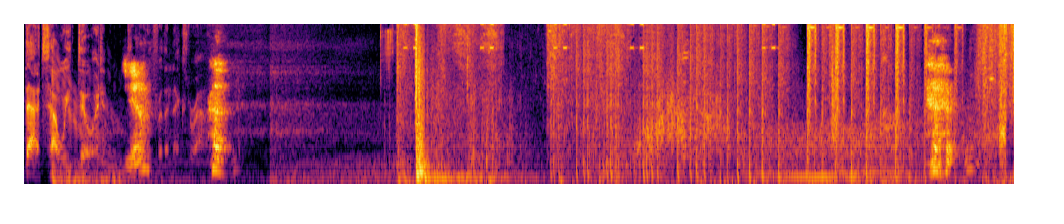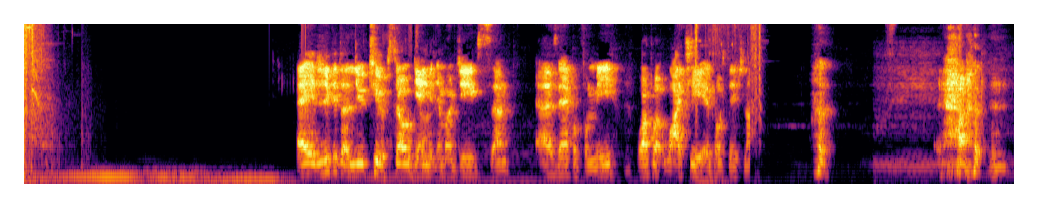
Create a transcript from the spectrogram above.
that's how we do it. Did you get him? For the next round. Hey, did you get the YouTube So Gaming emojis um, example for me? Where I put YT info station on.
